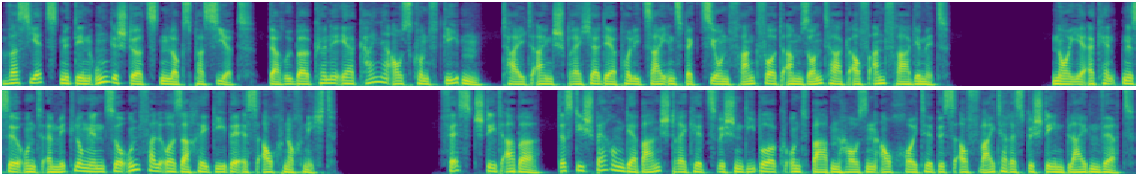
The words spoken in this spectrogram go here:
Was jetzt mit den ungestürzten Loks passiert, darüber könne er keine Auskunft geben, teilt ein Sprecher der Polizeiinspektion Frankfurt am Sonntag auf Anfrage mit. Neue Erkenntnisse und Ermittlungen zur Unfallursache gebe es auch noch nicht. Fest steht aber, dass die Sperrung der Bahnstrecke zwischen Dieburg und Babenhausen auch heute bis auf weiteres bestehen bleiben wird.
